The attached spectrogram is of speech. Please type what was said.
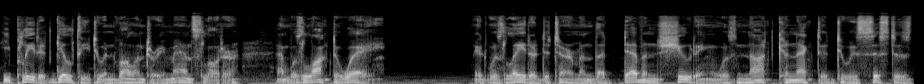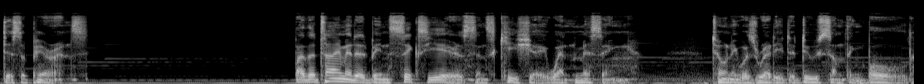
He pleaded guilty to involuntary manslaughter and was locked away. It was later determined that Devon's shooting was not connected to his sister's disappearance. By the time it had been six years since Keeshae went missing, Tony was ready to do something bold.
